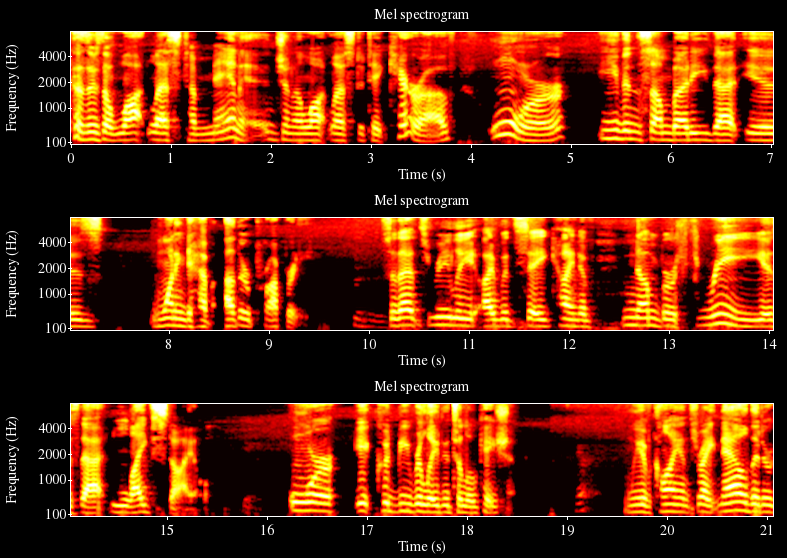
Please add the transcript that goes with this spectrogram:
Because there's a lot less to manage and a lot less to take care of, or even somebody that is wanting to have other property. Mm-hmm. So that's really, I would say, kind of number three is that lifestyle, or it could be related to location. We have clients right now that are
